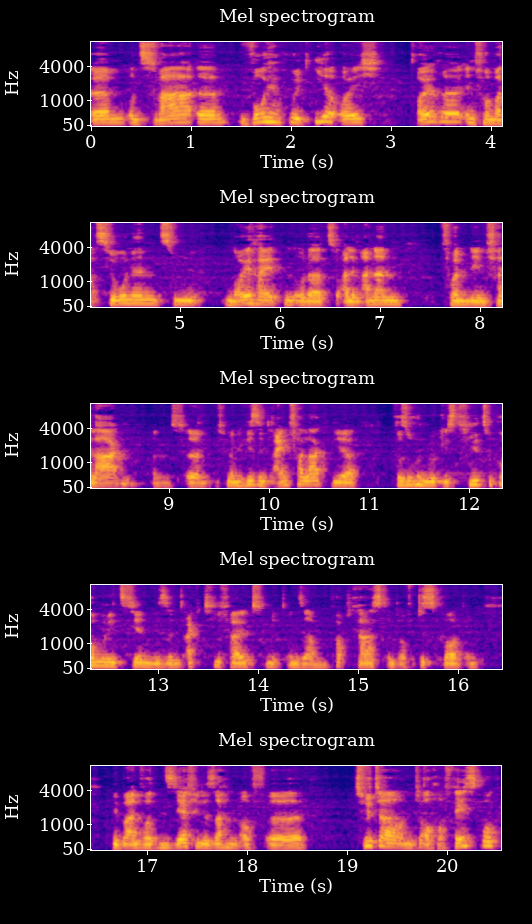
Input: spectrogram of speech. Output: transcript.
Ähm, und zwar, äh, woher holt ihr euch eure Informationen zu Neuheiten oder zu allem anderen von den Verlagen? Und äh, ich meine, wir sind ein Verlag, wir versuchen möglichst viel zu kommunizieren. Wir sind aktiv halt mit unserem Podcast und auf Discord und wir beantworten sehr viele Sachen auf äh, Twitter und auch auf Facebook.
